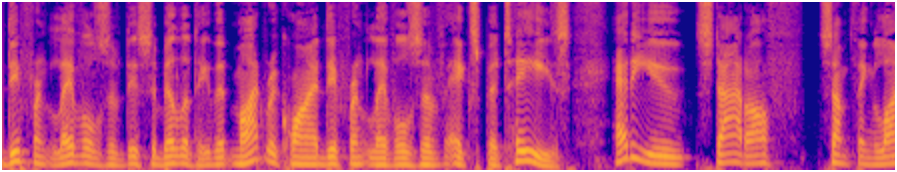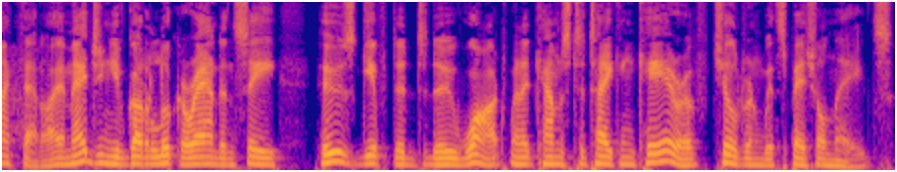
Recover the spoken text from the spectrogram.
different levels of disability that might require different levels of expertise. How do you start off something like that? I imagine you've got to look around and see who's gifted to do what when it comes to taking care of children with special needs.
